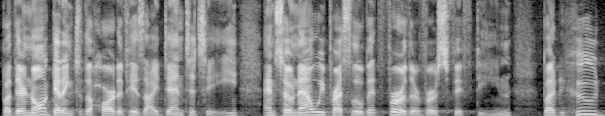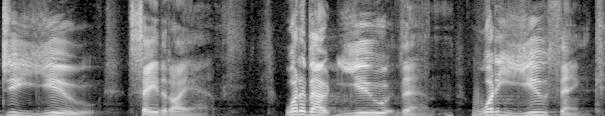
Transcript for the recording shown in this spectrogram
but they're not getting to the heart of his identity. And so now we press a little bit further, verse 15. But who do you say that I am? What about you then? What do you think?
